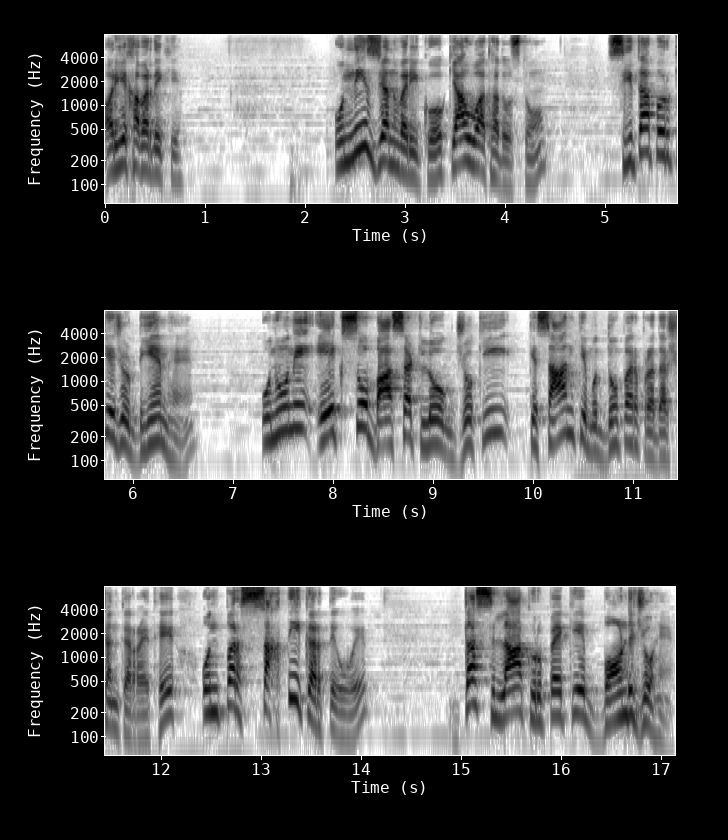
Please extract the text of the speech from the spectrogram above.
और यह खबर देखिए। 19 जनवरी को क्या हुआ था दोस्तों? सीतापुर के जो डीएम हैं, उन्होंने एक सौ बासठ लोग जो कि किसान के मुद्दों पर प्रदर्शन कर रहे थे, उन पर सख्ती करते हुए 10 लाख रुपए के बॉन्ड जो हैं,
